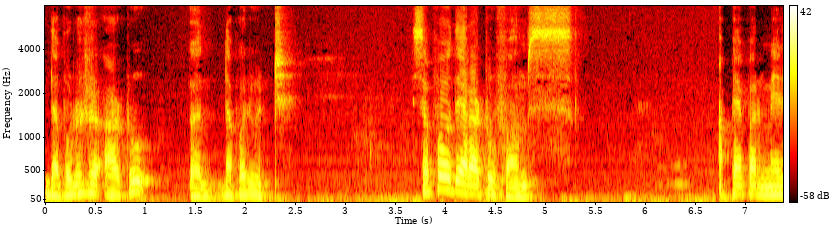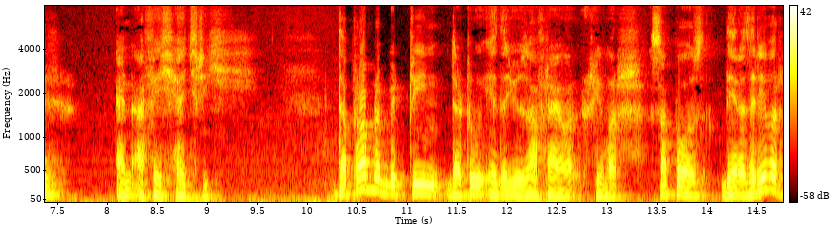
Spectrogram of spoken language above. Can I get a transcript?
the polluter or to uh, the pollute. Suppose there are two firms, a paper mill and a fish hatchery. The problem between the two is the use of river. Suppose there is a river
